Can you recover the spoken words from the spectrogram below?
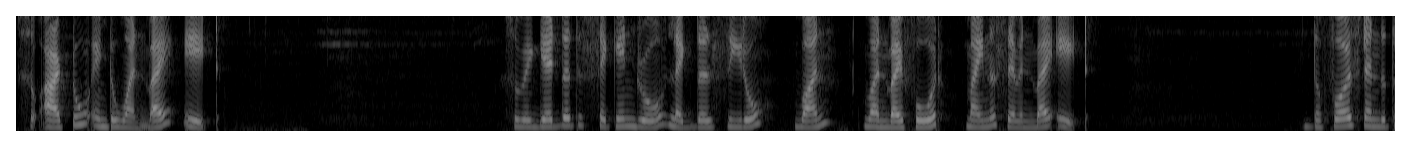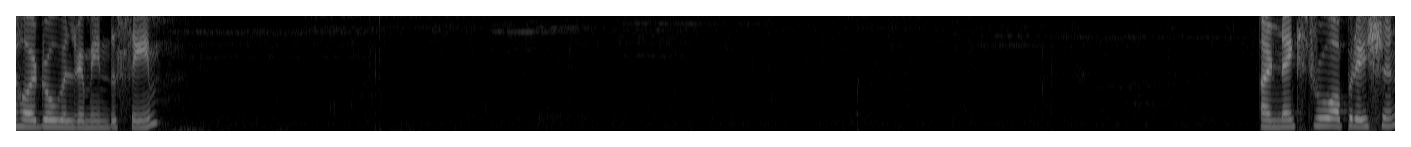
So R2 into 1 by 8. So we get that the second row like this 0, 1, 1 by 4 minus 7 by 8. The first and the third row will remain the same. Our next row operation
